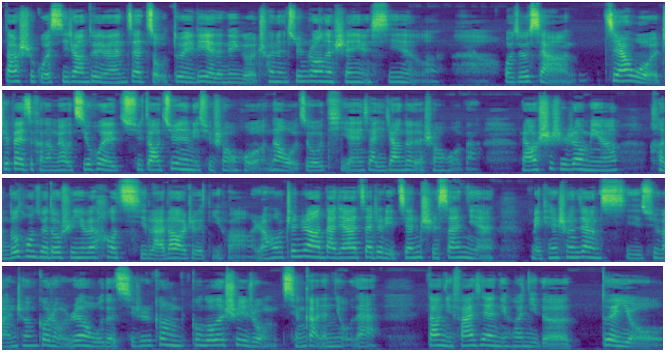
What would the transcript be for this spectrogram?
当时国旗仪仗队员在走队列的那个穿着军装的身影吸引了。我就想，既然我这辈子可能没有机会去到军营里去生活，那我就体验一下仪仗队的生活吧。然后事实证明，很多同学都是因为好奇来到了这个地方。然后真正让大家在这里坚持三年，每天升降旗去完成各种任务的，其实更更多的是一种情感的纽带。当你发现你和你的队友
